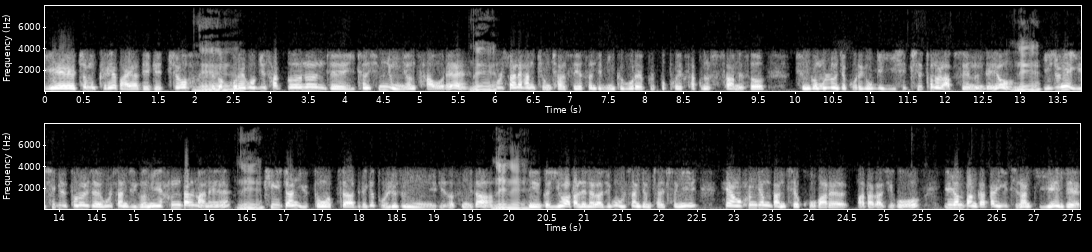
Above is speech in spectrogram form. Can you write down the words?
예, 좀 그래 봐야 되겠죠. 네. 그래서 고래고기 사건은 이제 2016년 4월에 네. 울산의 한 경찰서에서 이제 밍크고래 불법 포획 사건을 수사하면서 증거물로 이제 고래고기 27톤을 압수했는데요. 네. 이 중에 21톤을 이제 울산지검이 한 달 만에 네. 피의자 유통업자들에게 돌려준 일이 있었습니다. 네네. 네. 그러니까 이와 관련해 가지고 울산 경찰청이 해양 환경단체 고발을 받아가지고 1년 반 가까이 지난 뒤에 이제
